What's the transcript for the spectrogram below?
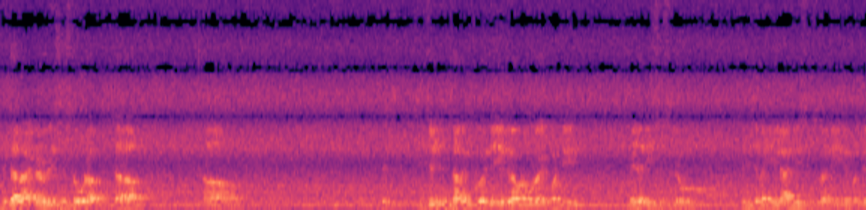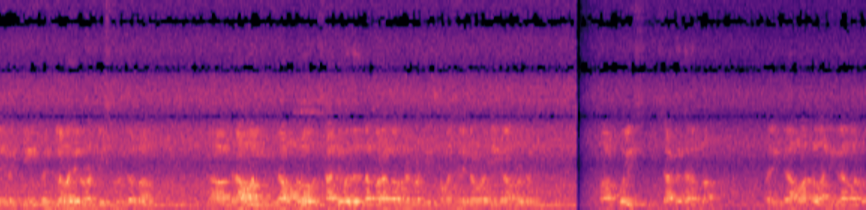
మిగతా ల్యాండ్ ఇష్యూస్లో కూడా చాలా సిచ్యువేషన్ చాలా ఇంప్రూవ్ అయింది ఏ గ్రామంలో కూడా ఎటువంటి మేజర్ ఇష్యూస్ లేవు. చిన్న చిన్న ఈ ల్యాండ్ ఇష్యూస్ కానీ లేకపోతే వ్యక్తి వ్యక్తుల మధ్య ఉన్నటువంటి ఇష్యూస్ తప్ప గ్రామం గ్రామంలో శాంతి భద్రత పరంగా ఉన్నటువంటి సమస్యలు ఎక్కడ కూడా ఈ గ్రామంలో లేవు. మా పోలీస్ శాఖ తరఫున మరి గ్రామాల్లో అన్ని గ్రామాల్లో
